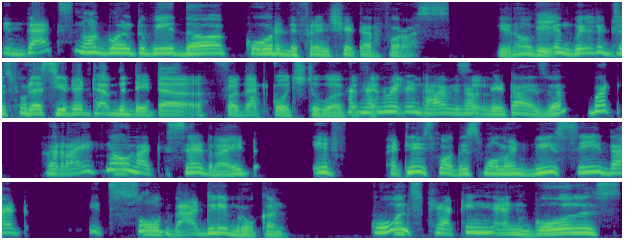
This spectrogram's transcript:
that's not going to be the core differentiator for us. You know, we Hmm. can build it just for Plus, you didn't have the data for that coach to work. and then we didn't have enough So- data as well. But right now, like I said, right, if at least for this moment, we see that it's so badly broken. Goals tracking and goals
